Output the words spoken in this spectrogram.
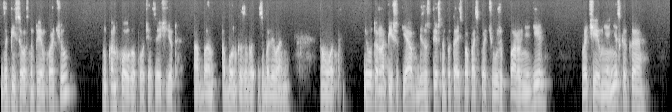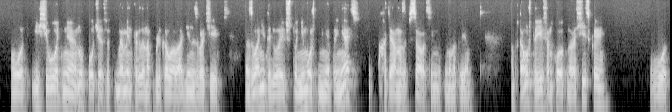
записывалась на прием к врачу, ну, к онкологу, получается, речь идет об, об онкозаболевании. Вот. И вот она пишет, я безуспешно пытаюсь попасть к врачу уже пару недель, врачей у меня несколько, вот. И сегодня, ну, получается, в момент, когда она опубликовала, один из врачей звонит и говорит, что не может меня принять, хотя она записалась именно к нему на прием, а потому что есть онколог на российской, вот.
